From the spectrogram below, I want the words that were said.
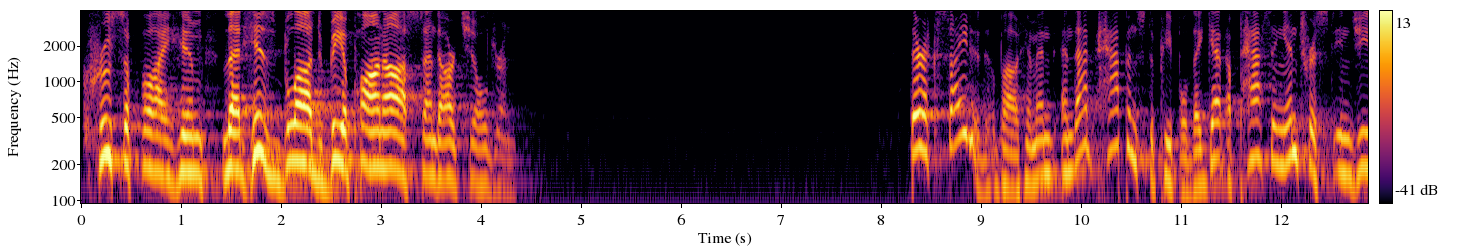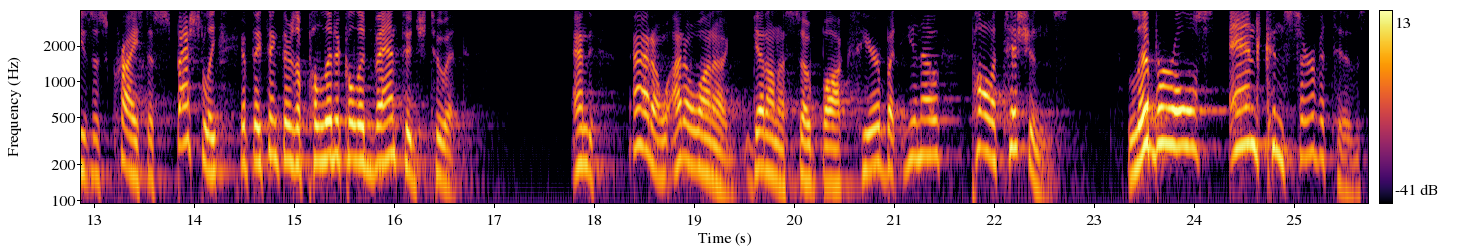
Crucify him! Let his blood be upon us and our children. They're excited about him, and, and that happens to people. They get a passing interest in Jesus Christ, especially if they think there's a political advantage to it. And I don't, I don't want to get on a soapbox here, but you know, politicians, liberals and conservatives,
